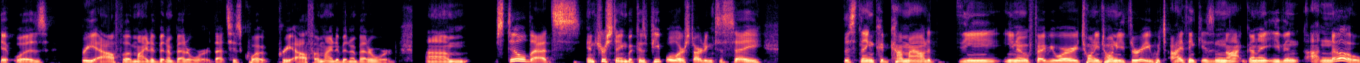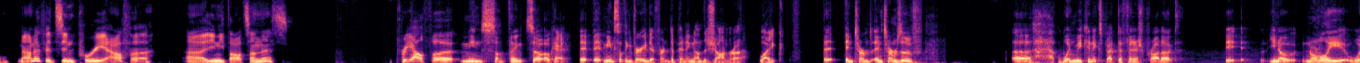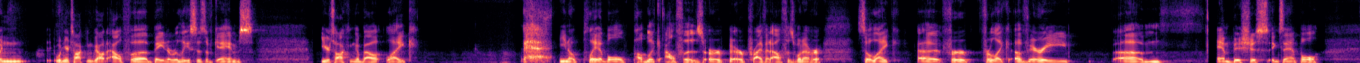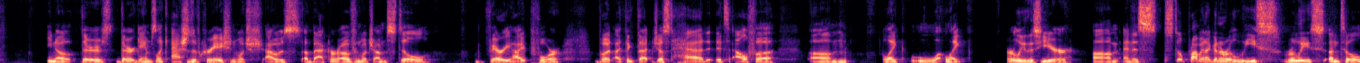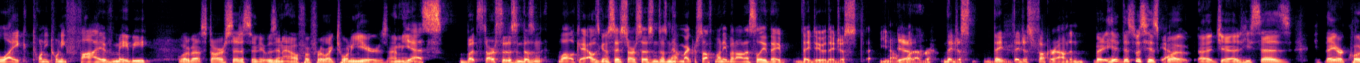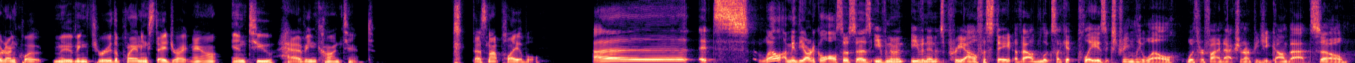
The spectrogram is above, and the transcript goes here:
it was pre-alpha might have been a better word. That's his quote. Pre-alpha might have been a better word. Um, still, that's interesting because people are starting to say this thing could come out at the you know February 2023, which I think is not going to even uh, no, not if it's in pre-alpha. Uh, any thoughts on this? pre-alpha means something so okay it, it means something very different depending on the genre like in terms in terms of uh when we can expect a finished product it, you know normally when when you're talking about alpha beta releases of games you're talking about like you know playable public alphas or or private alphas whatever so like uh for for like a very um ambitious example you know there's there are games like ashes of creation which i was a backer of and which i'm still very hyped for but i think that just had its alpha um like l- like early this year um and is still probably not going to release release until like 2025 maybe What about Star Citizen? It was in alpha for like 20 years. I mean, Yes, but Star Citizen doesn't. Well, okay, I was going to say Star Citizen doesn't have Microsoft money, but honestly, they they do. They just you know Yeah. whatever. They just they they just fuck around and But hi this was his Yeah. quote, uh, Jed. He says they are quote unquote moving through the planning stage right now into having content. That's not playable. Uh, it's well. I mean, the article also says even in, even in its pre-alpha state, Avowed looks like it plays extremely well with refined action RPG combat. So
